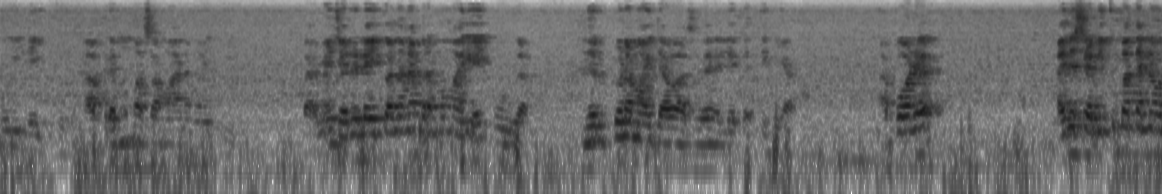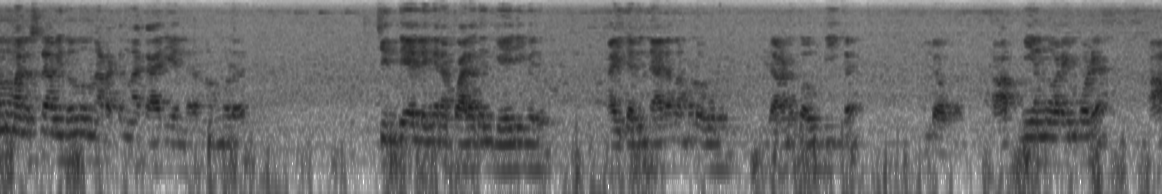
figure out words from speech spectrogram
പോയി ലയിക്കും. ആ ബ്രഹ്മസമാനമായി തീരും പരമേശ്വരൻ ലയിക്കുക എന്ന് പറഞ്ഞാൽ ബ്രഹ്മമാരിയായി പോവുക. നിർഗുണമായിട്ട് ആ വാസുദേവനിലേക്ക് എത്തിക്കുകയാണ് അപ്പോൾ അതിന് ശ്രമിക്കുമ്പോൾ തന്നെ ഒന്ന് മനസ്സിലാവും ഇതൊന്നും നടക്കുന്ന കാര്യമല്ല. നമ്മൾ ചിന്തയല്ല ഇങ്ങനെ പലതും കയറി വരും. അതിന്റെ പിന്നാലെ നമ്മൾ ഓടും. ഇതാണ് ഭൗതിക ലോകം. ആത്മീയം എന്ന് പറയുമ്പോൾ ആ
